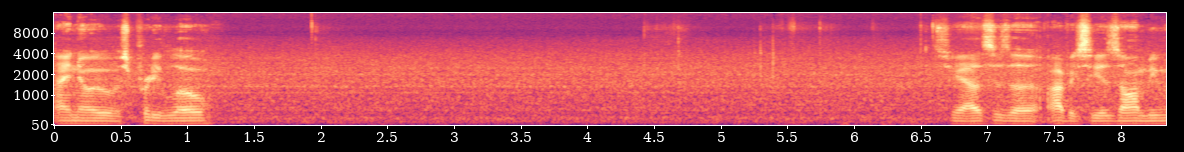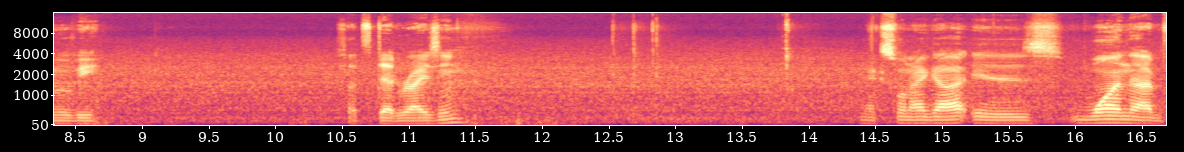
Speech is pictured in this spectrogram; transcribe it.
I know it was pretty low. So yeah, this is a obviously a zombie movie. So that's Dead Rising. Next one I got is one that I've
